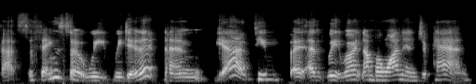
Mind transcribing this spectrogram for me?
that's the thing. So we we did it, and yeah, people, and we went number one in Japan.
